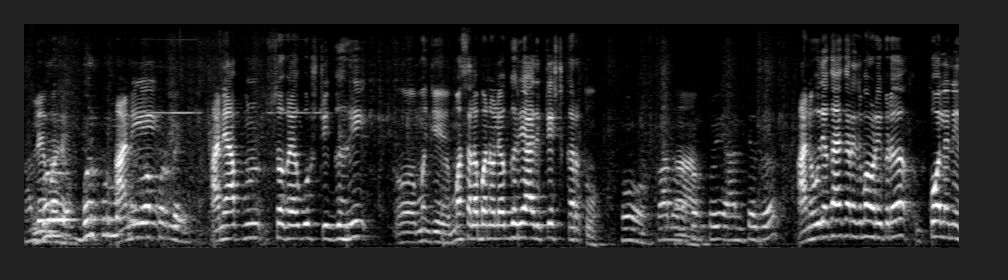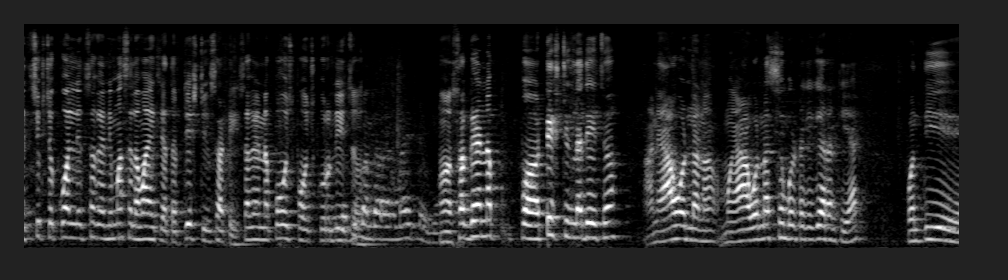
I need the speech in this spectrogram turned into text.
आणि लय भर- भारी. भरपूर आणि- आणि वापरलंय. आणि आपण सगळ्या गोष्टी घरी म्हणजे मसाला बनवल्यावर घरी आधी टेस्ट करतो. हो कालवण हा. करतोय आणि त्याचं आणि उद्या काय करायचं भाऊ इकडं कॉलनीत शिक्षक कॉलनीत सगळ्यांनी मसाला माहितला तर टेस्टिंगसाठी सगळ्यांना पाऊच पाऊच करून द्यायचं. माहीत नाही अं, सगळ्यांना टेस्टिंगला द्यायचं आणि आवडला ना मग आवडणार शंभर टक्के गॅरंटी आहे. पण ती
